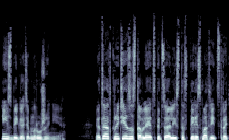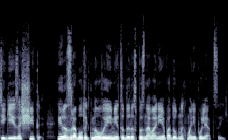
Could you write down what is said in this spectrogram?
и избегать обнаружения. Это открытие заставляет специалистов пересмотреть стратегии защиты и разработать новые методы распознавания подобных манипуляций.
